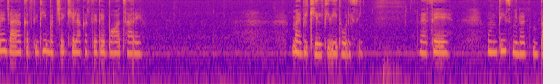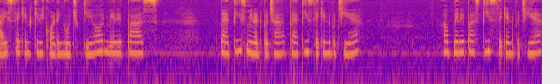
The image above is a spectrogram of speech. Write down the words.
मैं जाया करती थी, बच्चे खेला करते थे बहुत सारे। मैं भी खेलती थी थोड़ी सी वैसे उनतीस मिनट बाईस सेकंड की रिकॉर्डिंग हो चुकी है और मेरे पास पैंतीस मिनट बचा, पैंतीस सेकंड बची है। अब मेरे पास तीस सेकेंड बची है।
